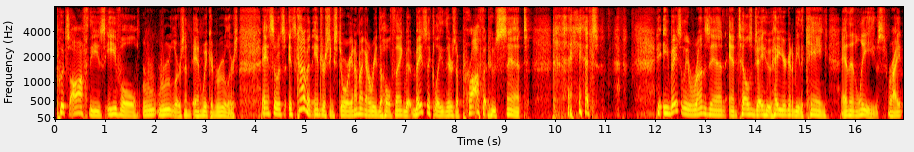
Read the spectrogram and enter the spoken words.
puts off these evil r- rulers and, and wicked rulers. And so it's it's kind of an interesting story, and I'm not going to read the whole thing, but basically there's a prophet who's sent and he basically runs in and tells Jehu, "Hey, you're going to be the king," and then leaves. Right,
